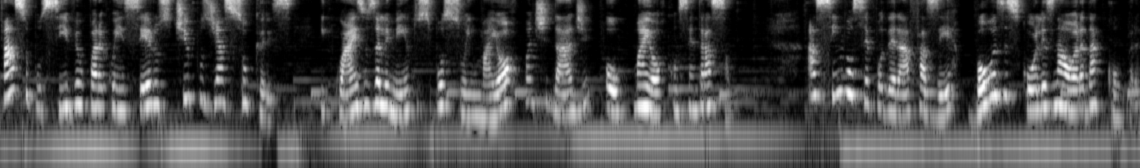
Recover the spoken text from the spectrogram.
Faça o possível para conhecer os tipos de açúcares e quais os alimentos possuem maior quantidade ou maior concentração. Assim você poderá fazer boas escolhas na hora da compra.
